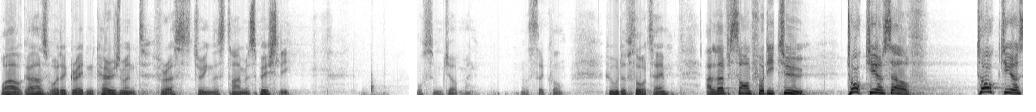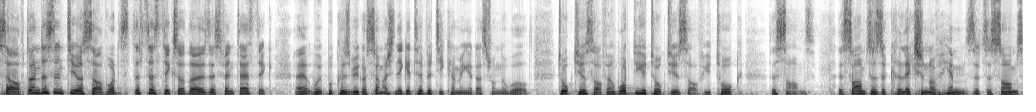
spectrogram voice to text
Wow, guys, what a great encouragement for us during this time, especially. Awesome job, man. That was so cool. Who would have thought, eh? I love Psalm 42. Talk to yourself. Talk to yourself. Don't listen to yourself. What statistics are those? That's fantastic. Uh, because we've got so much negativity coming at us from the world. Talk to yourself. And what do you talk to yourself? You talk the Psalms. The Psalms is a collection of hymns. It's the Psalms.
